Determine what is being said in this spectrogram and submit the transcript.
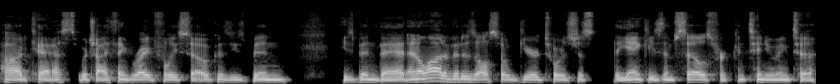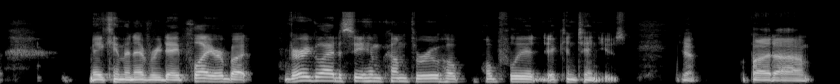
podcast, which I think rightfully so because he's been he's been bad, and a lot of it is also geared towards just the Yankees themselves for continuing to make him an everyday player, but very glad to see him come through. Hope hopefully it, it continues. Yeah. But um,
